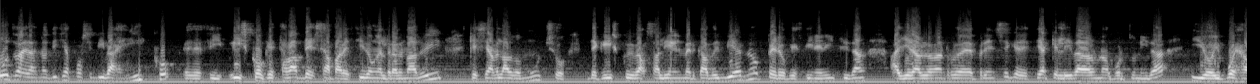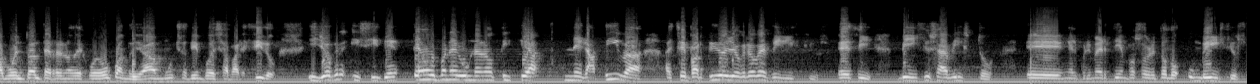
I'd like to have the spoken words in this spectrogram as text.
Otra de las noticias positivas es Isco, es decir, Isco que estaba desaparecido en el Real Madrid, que se ha hablado mucho de que Isco iba a salir en el mercado de invierno, pero que Zinedine Zidane ayer hablaba en rueda de prensa que decía que le iba a dar una oportunidad y hoy pues ha vuelto al terreno de juego cuando llevaba mucho tiempo desaparecido. Y yo y si te- tengo que poner una noticia negativa a este partido, yo creo que es Vinicius. Es decir, Vinicius ha visto eh, en el primer tiempo, sobre todo, un Vinicius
